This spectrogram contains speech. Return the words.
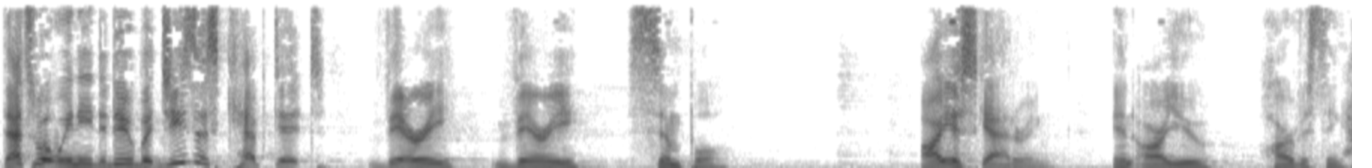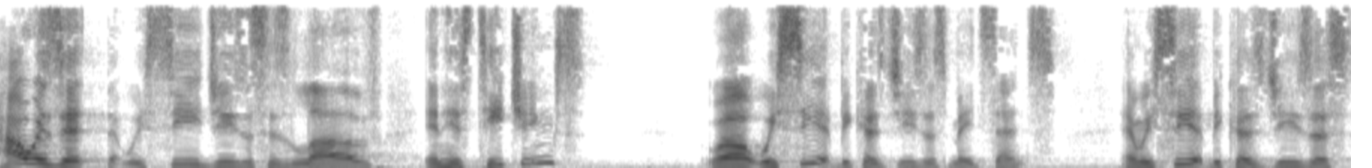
That's what we need to do. But Jesus kept it very, very simple. Are you scattering and are you harvesting? How is it that we see Jesus' love in his teachings? Well, we see it because Jesus made sense, and we see it because Jesus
